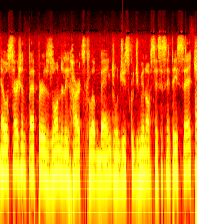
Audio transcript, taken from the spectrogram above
é o Sgt. Pepper's Lonely Hearts Club Band, um disco de 1967.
